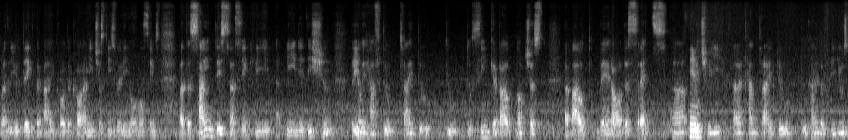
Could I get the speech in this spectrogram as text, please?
whether you take the bike or the car I mean just these very normal things but the scientists I think we we in addition really have to try to to to think about not just about where are the threats uh, Yeah. which we uh, can try to, to kind of reduce,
